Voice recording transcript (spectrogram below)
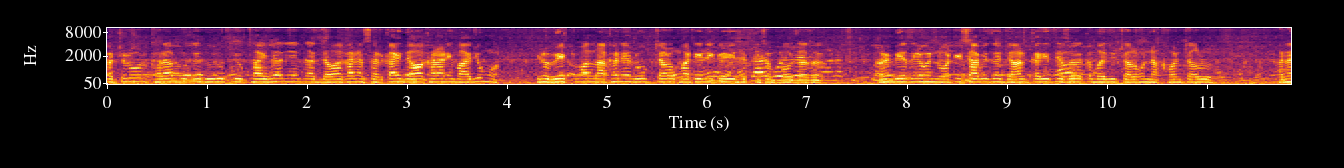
કચરો ખરાબ રીતે દુરુપયોગ થાય છે દવાખાના સરકારી દવાખાનાની બાજુમાં એનો વેસ્ટ માલ નાખે રોગચાળો ફાટી નીકળી શકે સંભવતા છે અને બે ત્રણ નોટિસ આપી તો જાણ કરી તે કે બધું ચાલો નાખવાનું ચાલુ. અને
